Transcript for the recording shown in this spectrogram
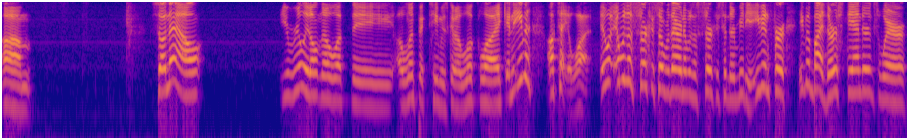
um, so now you really don't know what the Olympic team is going to look like, and even I'll tell you what, it, it was a circus over there, and it was a circus in their media, even for even by their standards, where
